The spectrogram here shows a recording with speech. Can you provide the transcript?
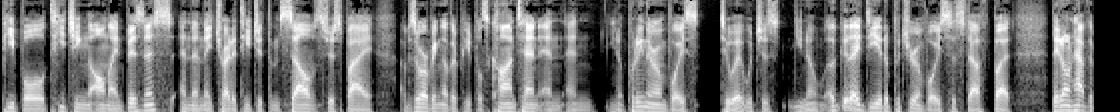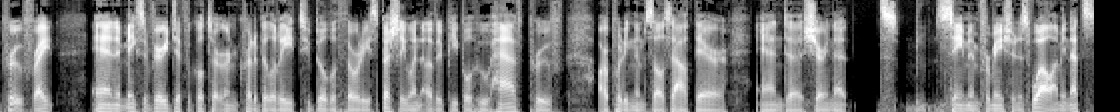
people teaching online business and then they try to teach it themselves just by absorbing other people's content and and you know putting their own voice to it, which is, you know, a good idea to put your own voice to stuff, but they don't have the proof, right? And it makes it very difficult to earn credibility, to build authority, especially when other people who have proof are putting themselves out there and uh, sharing that same information as well. I mean, that's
